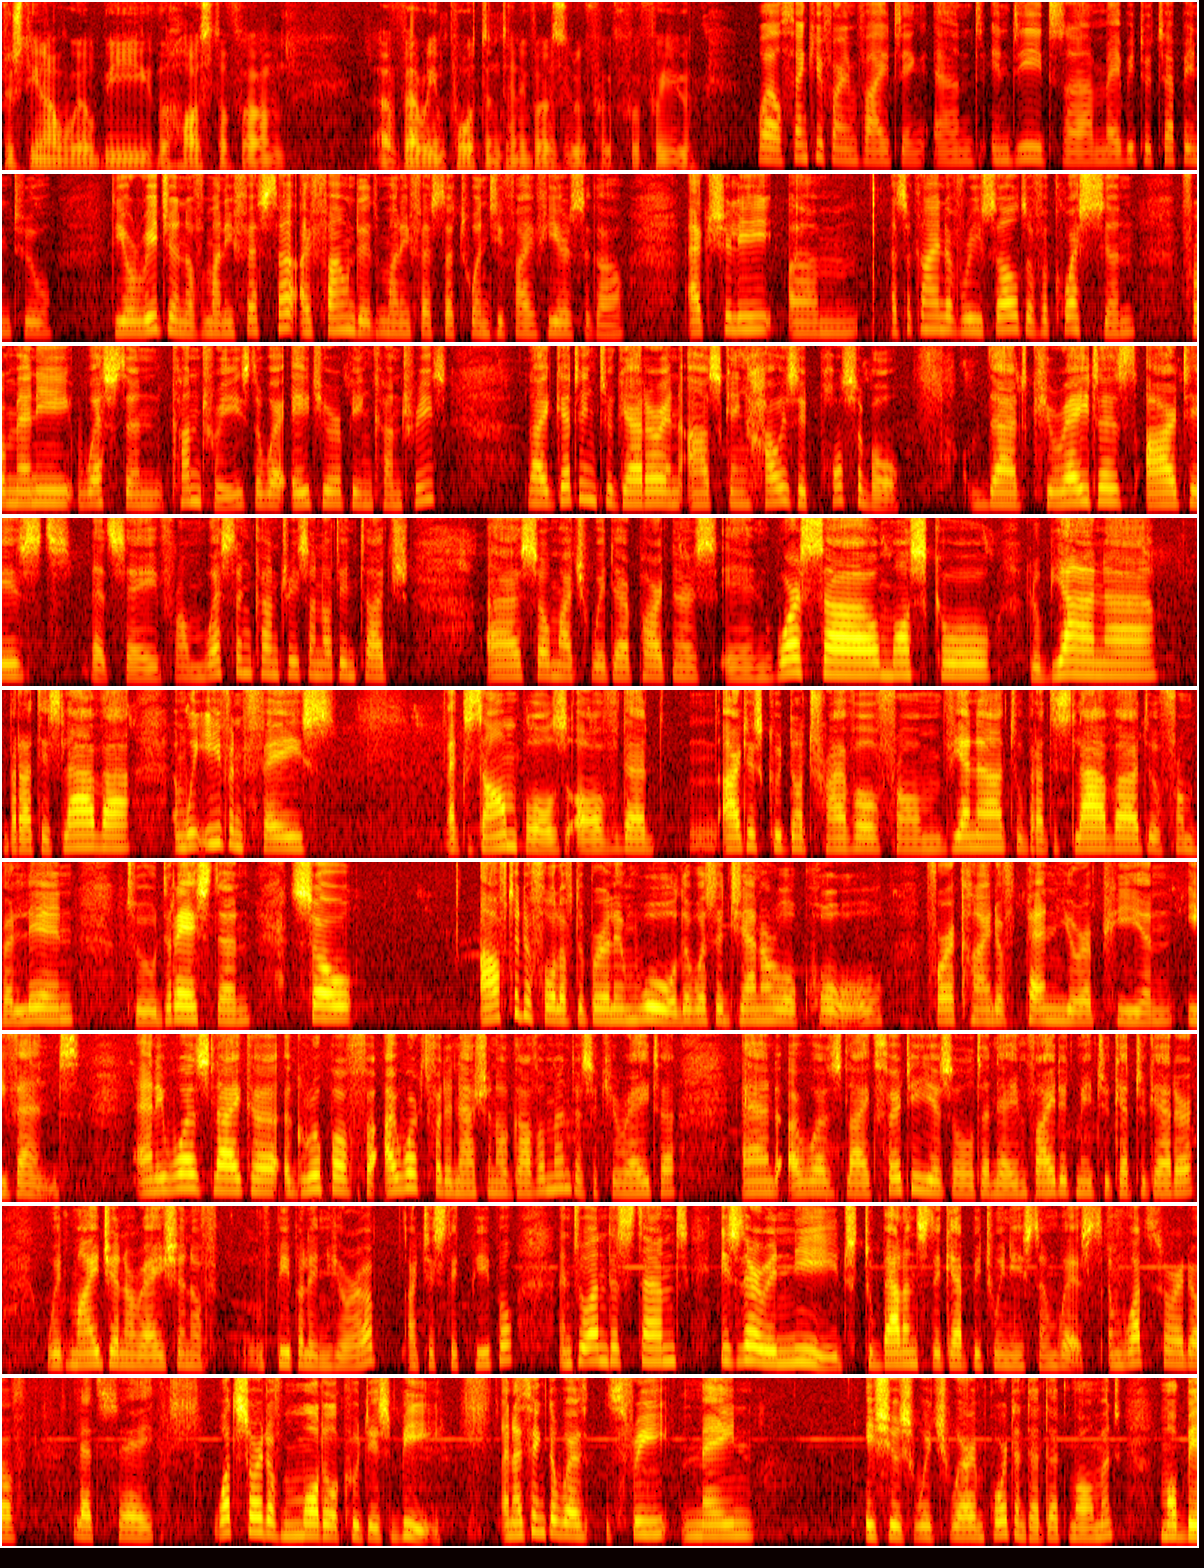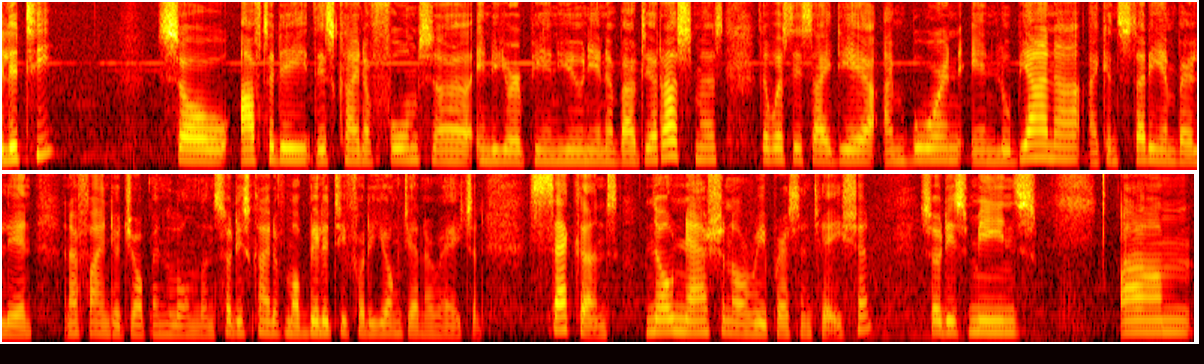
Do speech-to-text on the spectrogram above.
Pristina will be the host of um, a very important anniversary for, for, for, you. Well, thank you for inviting. And indeed, uh, maybe to tap into the origin of Manifesta, I founded Manifesta 25 years ago. Actually, um, as a kind of result of a question from many Western countries, there were eight European countries, like getting together and asking how is it possible that curators, artists, let's say from Western countries are not in touch uh, so much with their partners in Warsaw, Moscow, Ljubljana, Bratislava, and we even face examples of that artists could not travel from Vienna to Bratislava, to, from Berlin to Dresden. So after the fall of the Berlin Wall, there was a general call for a kind of pan-European event. And it was like a, a group of, uh, I worked for the national government as a curator, and I was like 30 years old, and they invited me to get together with my generation of of people in Europe, artistic people, and to understand is there a need to balance the gap between East and West, and what sort of, let's say, what sort of model could this be? And I think there were three main issues which were important at that moment mobility, so after the, this kind of forms uh, in the European Union about Erasmus, there was this idea, I'm born in Ljubljana, I can study in Berlin, and I find a job in London. So this kind of mobility for the young generation. Second, no national representation. So this means um,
